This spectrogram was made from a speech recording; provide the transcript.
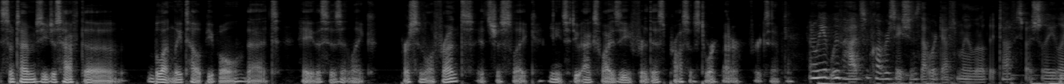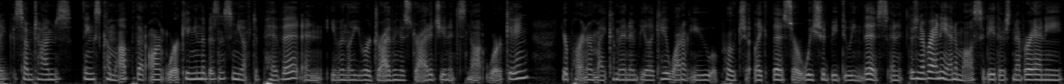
sometimes you just have to bluntly tell people that, hey, this isn't like personal affront. It's just like you need to do X, Y, Z for this process to work better, for example. And we've we've had some conversations that were definitely a little bit tough, especially like sometimes things come up that aren't working in the business and you have to pivot. And even though you were driving a strategy and it's not working, your partner might come in and be like, hey, why don't you approach it like this? Or we should be doing this. And there's never any animosity. There's never any,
